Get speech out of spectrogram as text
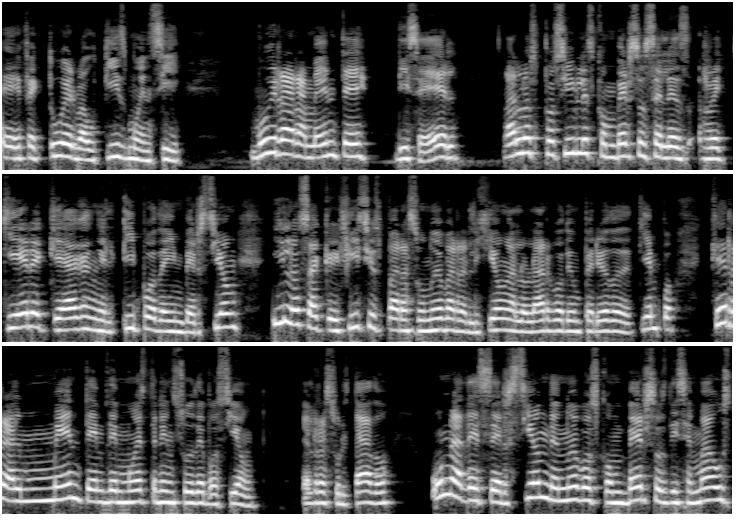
efectúe el bautismo en sí. Muy raramente, dice él, a los posibles conversos se les requiere que hagan el tipo de inversión y los sacrificios para su nueva religión a lo largo de un periodo de tiempo que realmente demuestren su devoción. El resultado, una deserción de nuevos conversos, dice Maus,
